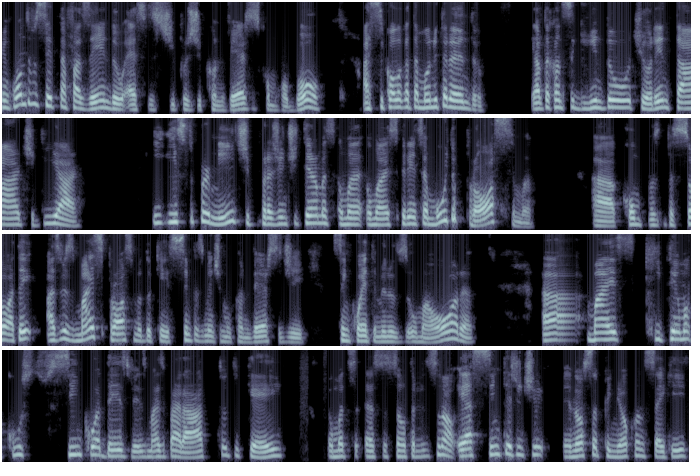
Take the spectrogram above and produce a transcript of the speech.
Enquanto você está fazendo esses tipos de conversas como robô, a psicóloga está monitorando. Ela está conseguindo te orientar, te guiar. E isso permite para a gente ter uma, uma, uma, experiência muito próxima uh, com pessoa, até às vezes mais próxima do que simplesmente uma conversa de 50 minutos, uma hora, uh, mas que tem um custo 5 a 10 vezes mais barato do que uma sessão tradicional. É assim que a gente, em nossa opinião, consegue,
